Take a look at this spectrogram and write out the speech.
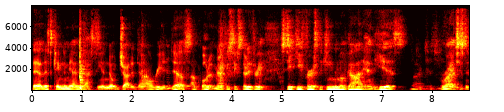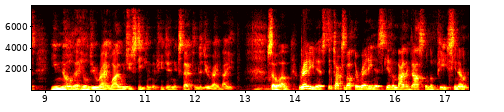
yeah, this came to me. I, I, see a note jotted down. I'll read it. Yes, I'll quote it. Matthew 6.33. Seek ye first the kingdom of God and his righteousness. righteousness. You know that he'll do right. Why would you seek him if you didn't expect him to do right by you? So um, readiness. It talks about the readiness given by the gospel of peace. You know,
